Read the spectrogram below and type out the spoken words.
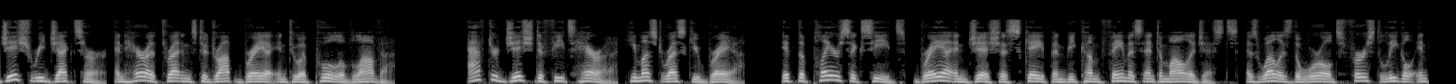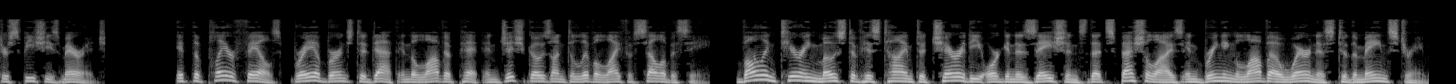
Gish rejects her, and Hera threatens to drop Brea into a pool of lava. After Gish defeats Hera, he must rescue Brea. If the player succeeds, Brea and Gish escape and become famous entomologists, as well as the world's first legal interspecies marriage. If the player fails, Brea burns to death in the lava pit and Gish goes on to live a life of celibacy, volunteering most of his time to charity organizations that specialize in bringing lava awareness to the mainstream.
